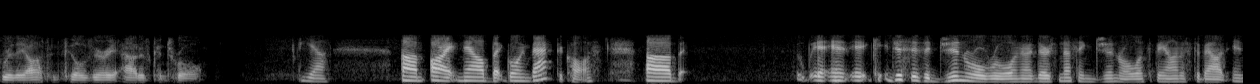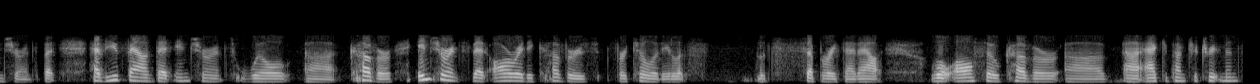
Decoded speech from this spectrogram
where they often feel very out of control. Yeah. Um, all right. Now, but going back to cost, uh, and it, it just as a general rule, and there's nothing general. Let's be honest about insurance. But have you found that insurance will uh, cover insurance that already covers fertility? Let's let's separate that out will also cover uh, uh, acupuncture treatments,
